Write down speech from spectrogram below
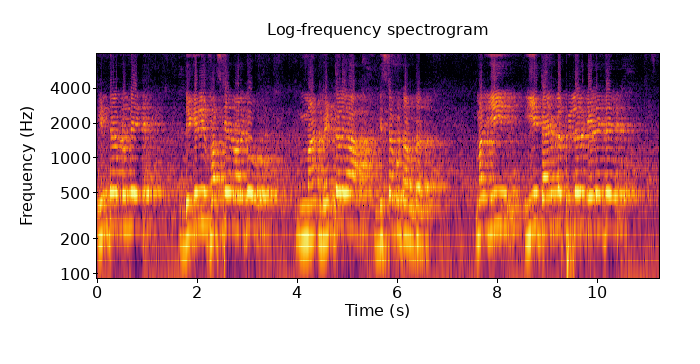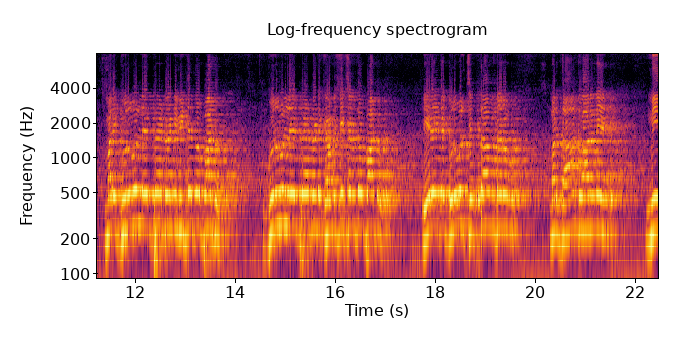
ఇంటర్ నుండి డిగ్రీ ఫస్ట్ ఇయర్ వరకు మెంటల్గా డిస్టర్బ్ ఉంటా ఉంటారు మరి ఈ ఈ టైంలో పిల్లలకు ఏదైతే మరి గురువులు నేర్పేటువంటి విద్యతో పాటు గురువులు నేర్పేటువంటి క్రమశిక్షణతో పాటు ఏదైతే గురువులు చెప్తా ఉంటారో మరి దాని ద్వారానే మీ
